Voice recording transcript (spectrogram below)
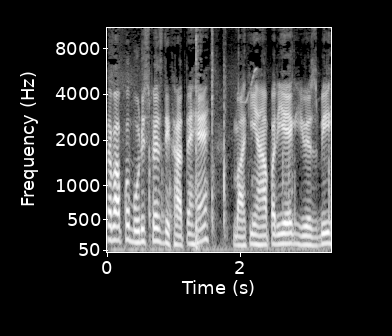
सब आपको बॉडी स्पेस दिखाते हैं। बाकी यहाँ पर ये एक USB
